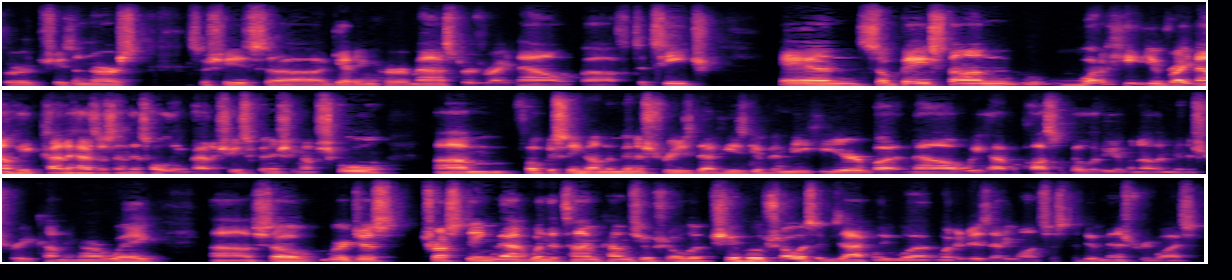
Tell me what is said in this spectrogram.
for she's a nurse, so she's uh, getting her master's right now uh, to teach and so, based on what he right now, he kind of has us in this holding pattern. She's finishing up school, um, focusing on the ministries that he's given me here, but now we have a possibility of another ministry coming our way. Uh, so we're just trusting that when the time comes, he'll show he'll show us exactly what what it is that he wants us to do ministry wise.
